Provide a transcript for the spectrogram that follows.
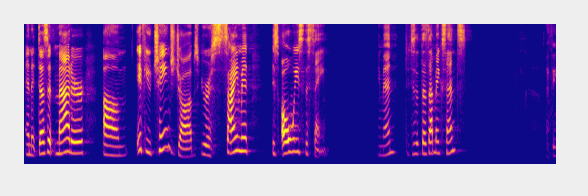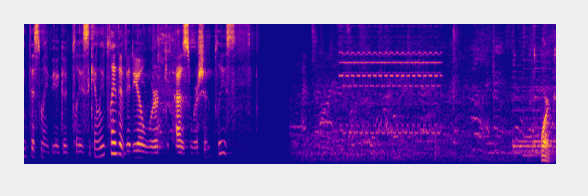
And it doesn't matter um, if you change jobs, your assignment is always the same. Amen? Does, does that make sense? I think this might be a good place. Can we play the video work as worship, please? Work.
